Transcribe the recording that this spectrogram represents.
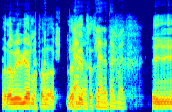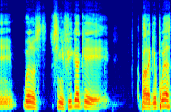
para abreviar las palabras, las Claro, letras. ¿eh? claro, tal cual. Eh, bueno, significa que para que puedas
